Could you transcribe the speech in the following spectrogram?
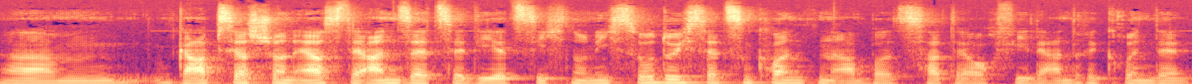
ähm, gab es ja schon erste Ansätze, die jetzt sich noch nicht so durchsetzen konnten, aber es hatte auch viele andere Gründe.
